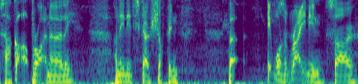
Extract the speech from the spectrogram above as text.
so I got up bright and early. I needed to go shopping, but it wasn't raining, so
